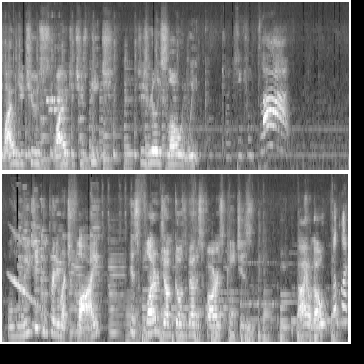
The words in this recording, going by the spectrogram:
Why would you choose why would you choose Peach? She's really slow and weak. But she can fly. Well, Luigi can pretty much fly. His flutter jump goes about as far as Peach's I don't know. Look like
